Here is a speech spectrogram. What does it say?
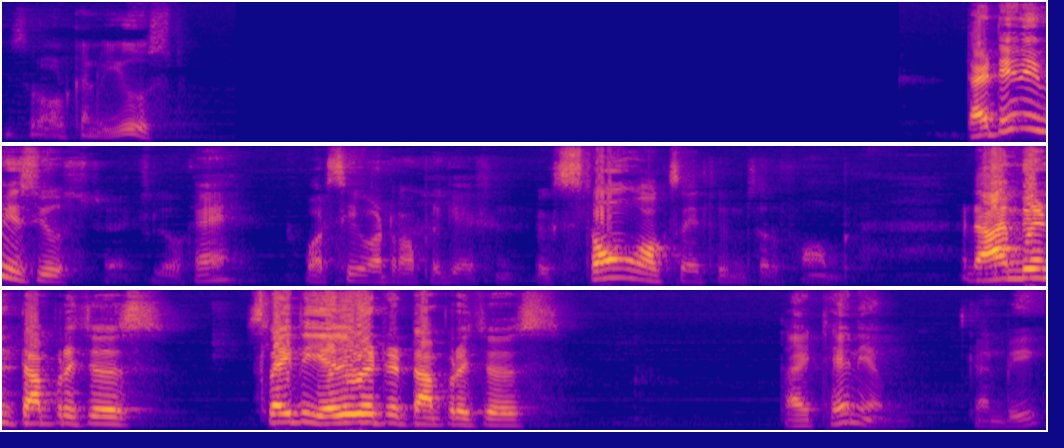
these are all can be used. Titanium is used actually okay for seawater application. Strong oxide films are formed. At ambient temperatures slightly elevated temperatures titanium can be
